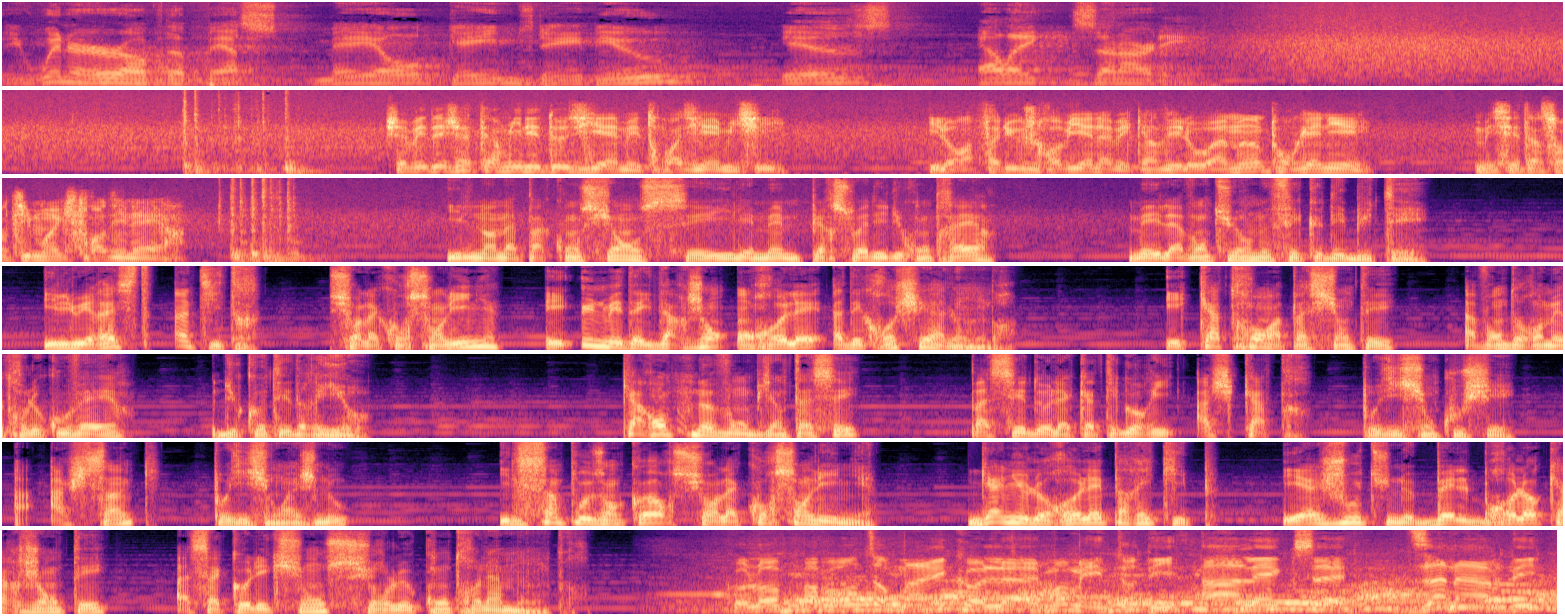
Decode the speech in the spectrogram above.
Alec Zanardi. J'avais déjà terminé deuxième et troisième ici. Il aura fallu que je revienne avec un vélo à main pour gagner. Mais c'est un sentiment extraordinaire. Il n'en a pas conscience et il est même persuadé du contraire, mais l'aventure ne fait que débuter. Il lui reste un titre sur la course en ligne et une médaille d'argent en relais à décrocher à Londres. Et quatre ans à patienter avant de remettre le couvert du côté de Rio. 49 ans bien tassés, passé de la catégorie H4, position couchée, à H5, position à genoux, il s'impose encore sur la course en ligne, gagne le relais par équipe et ajoute une belle breloque argentée à sa collection sur le contre-la-montre. Zanardi.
